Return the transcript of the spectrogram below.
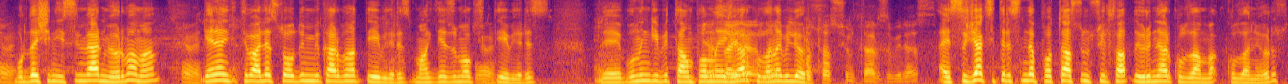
Evet. Burada şimdi isim vermiyorum ama Evet. genel itibariyle sodyum bikarbonat diyebiliriz, magnezyum oksit Evet. diyebiliriz. E, bunun gibi tamponlayıcılar kullanabiliyoruz. Potasyum tarzı biraz. E, sıcak stresinde potasyum sülfatlı ürünler kullanma, kullanıyoruz.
